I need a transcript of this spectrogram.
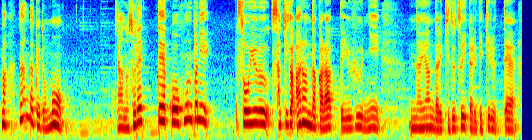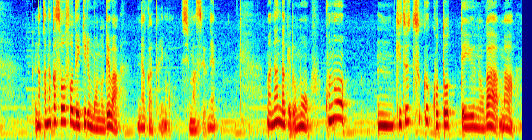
まあ、なんだけどもあのそれってこう本当にそういう先があるんだからっていうふうに悩んだり傷ついたりできるってなかなか想像できるものではなかったりもしますよね。まあ、なんだけどもこの、うん、傷つくことっていうのが、まあ、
